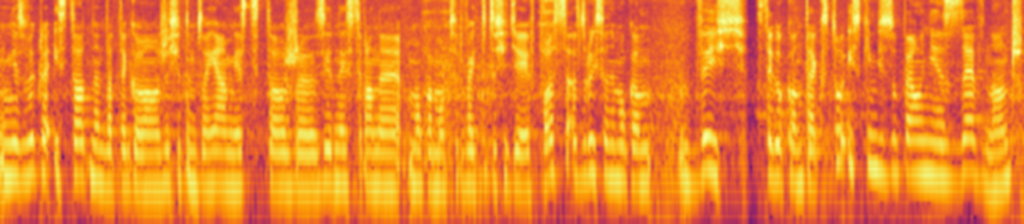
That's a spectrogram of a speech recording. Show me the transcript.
niezwykle istotne dlatego, że się tym zajęłam jest to, że z jednej strony mogłam obserwować to, co się dzieje w Polsce, a z drugiej strony mogłam wyjść z tego kontekstu i z kimś zupełnie z zewnątrz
